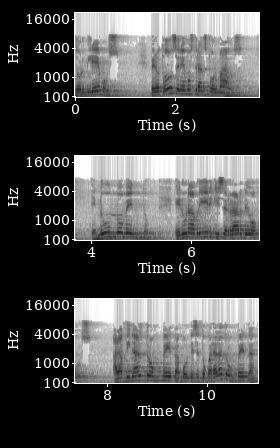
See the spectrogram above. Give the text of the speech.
dormiremos, pero todos seremos transformados en un momento, en un abrir y cerrar de ojos. A la final trompeta, porque se tocará la trompeta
